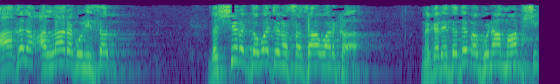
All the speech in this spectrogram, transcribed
اغل الله رب العزت د شرک د وجنه سزا ورکړه نه کنه ته به ګناه معاف شي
